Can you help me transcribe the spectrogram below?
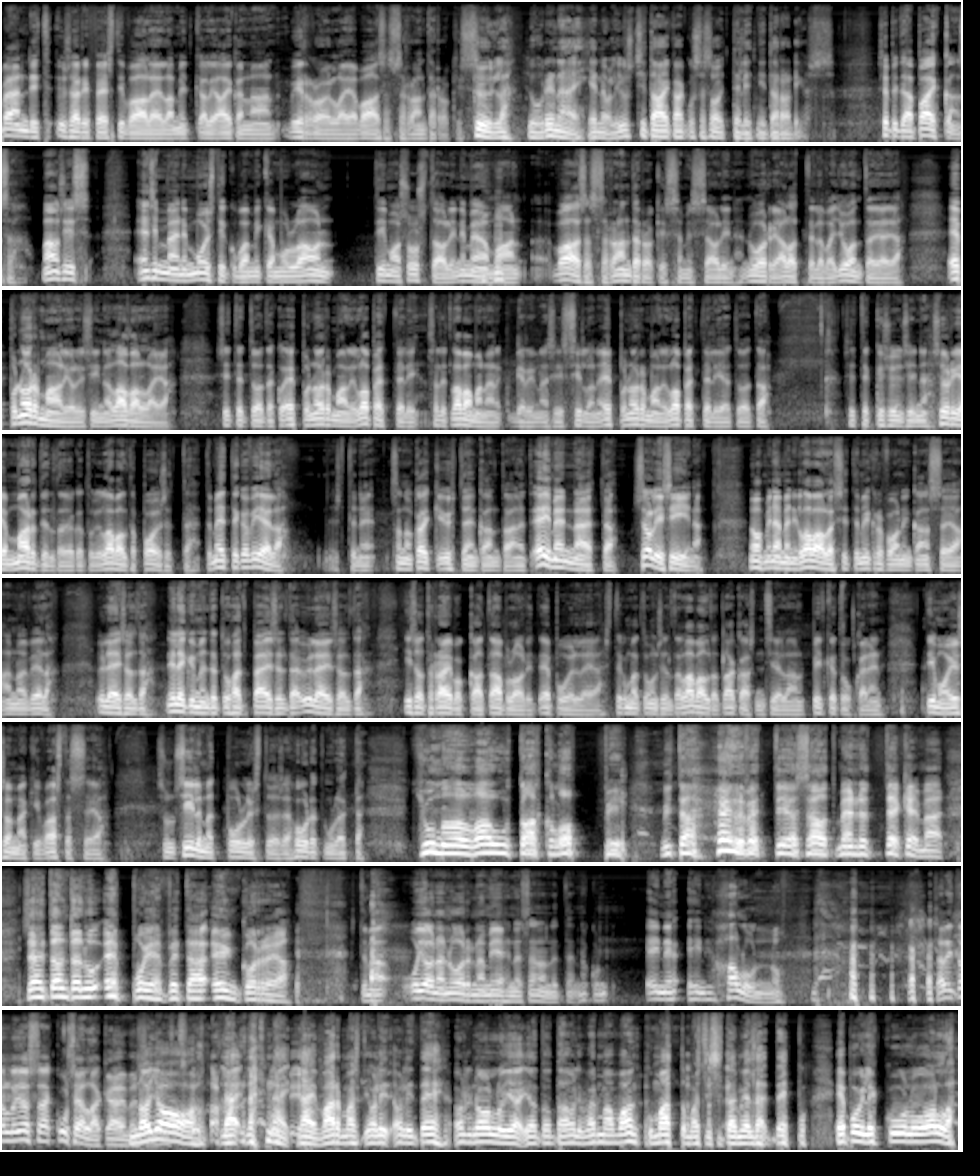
bändit Ysärifestivaaleilla, mitkä oli aikanaan Virroilla ja Vaasassa Rantarokissa. Kyllä, juuri näin. Ja ne oli just sitä aikaa, kun sä soittelit niitä radiossa. Se pitää paikkansa. Mä oon siis, ensimmäinen muistikuva, mikä mulla on Timo Susta, oli nimenomaan mm-hmm. Vaasassa Rantarokissa, missä olin nuori aloitteleva juontaja ja Eppu Normaali oli siinä lavalla ja sitten tuota, kun Eppu Normaali lopetteli, sä olit lavamanagerina siis silloin, Eppu Normaali lopetteli ja tuota, sitten kysyin siinä Syrjän Martilta, joka tuli lavalta pois, että, että meettekö vielä? Ja sitten ne sanoi kaikki yhteen kantaan, että ei mennä, että se oli siinä. No, minä menin lavalle sitten mikrofonin kanssa ja annoin vielä yleisöltä, 40 000 päiseltä yleisöltä, isot raivokkaat aplodit epuille. Ja sitten kun mä tuun sieltä lavalta takaisin, niin siellä on pitkätukkainen Timo Isomäki vastassa ja sun silmät pullistuu ja sä huudat mulle, että Jumalauta, Kloppi, mitä helvettiä sä oot mennyt tekemään? Sä et antanut eppujen vetää enkorea. Sitten mä ujona nuorena miehenä sanon, että no kun ei ne, ei ne halunnut. Sä olit ollut jossain kusella käymässä. No joo, näin, näin, näin, näin, varmasti olin, olin, te, olin ollut ja, ja tota, olin varmaan vankkumattomasti sitä mieltä, että epu, epuille kuuluu olla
